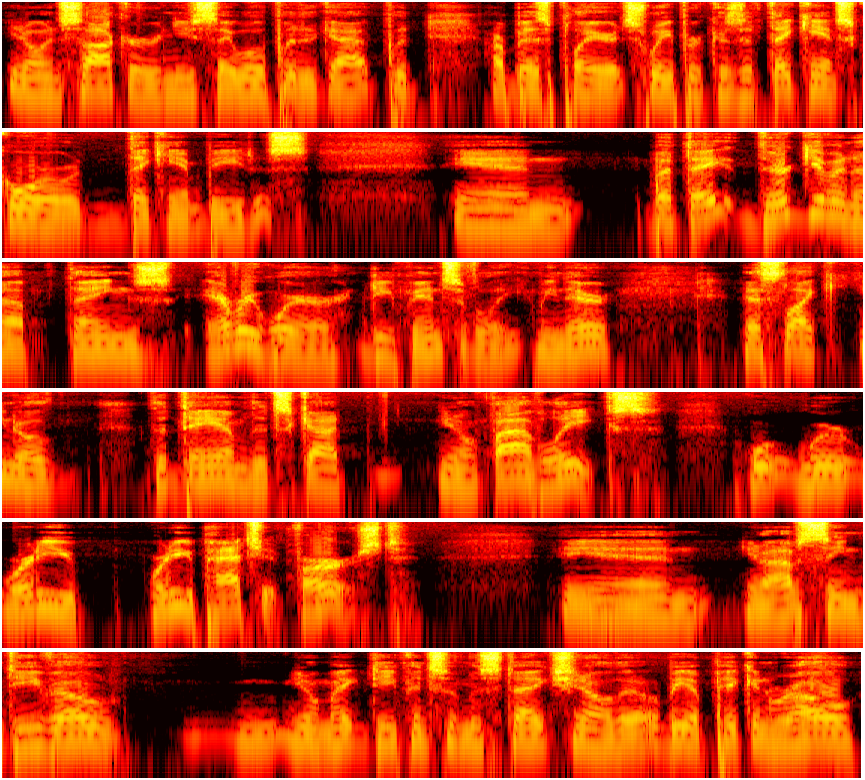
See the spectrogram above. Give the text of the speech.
you know in soccer, and you say, "We'll put a guy, put our best player at sweeper because if they can't score, they can't beat us." And but they they're giving up things everywhere defensively. I mean, they're that's like you know the dam that's got you know five leaks. Where where do you where do you patch it first? And you know I've seen Devo you know make defensive mistakes. You know there'll be a pick and roll,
